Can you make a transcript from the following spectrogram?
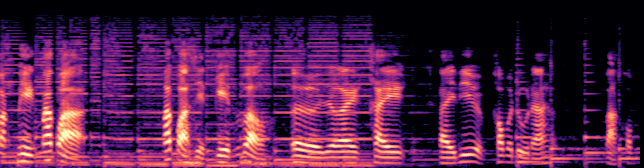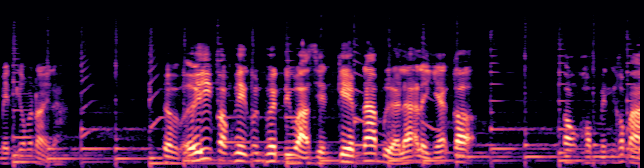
ฟังเพลงมากกว่า มากกว่าเสียงเกมหรือเปล่า เออยังไงใครใครที่เข้ามาดูนะฝากคอมเมนต์เข้ามาหน่อยนะแบบเอ้ยฟังเพลงเพลินๆดีกว่าเสียงเกมน่าเบื่อแล้วอะไรเงี้ยก็ลองคอมเมนต์เข้ามา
